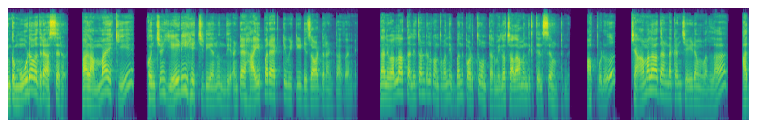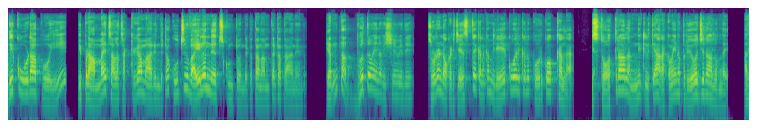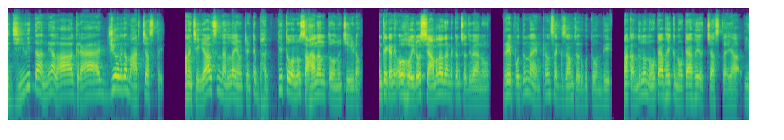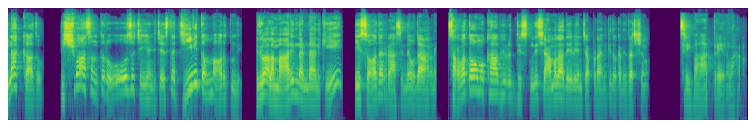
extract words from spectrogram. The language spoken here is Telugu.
ఇంకా మూడవది రాశారు. వాళ్ళ అమ్మాయికి కొంచెం ఏడిహెచ్డి అని ఉంది. అంటే హైపర్ యాక్టివిటీ డిజార్డర్ అంటారు దాన్ని. దానివల్ల తల్లిదండ్రులు కొంతమంది ఇబ్బంది పడుతూ ఉంటారు. మీలో చాలామందికి తెలిసే ఉంటుంది. అప్పుడు శ్యామలా దండకం చేయడం వల్ల అది కూడా పోయి ఇప్పుడు ఆ అమ్మాయి చాలా చక్కగా మారిందిట కూర్చుని వైలన్ నేర్చుకుంటుందిట తనంతట తానేను. ఎంత అద్భుతమైన విషయం ఇది. చూడండి ఒకటి చేస్తే కనుక మీరు ఏ కోరికలు కోరుకోక్కల్లా ఈ స్తోత్రాలన్నిటికీ ఆ రకమైన ప్రయోజనాలు ఉన్నాయి అవి జీవితాన్ని అలా గ్రాడ్యువల్గా మార్చేస్తాయి. మనం చేయాల్సిందల్లా ఏమిటంటే భక్తితోనూ సహనంతోనూ చేయడం. అంతేకాని ఓహో ఈరోజు శ్యామలా దండకం చదివాను రేపొద్దున్న నా ఎంట్రన్స్ ఎగ్జామ్ జరుగుతోంది నాకు అందులో నూట యాభైకి నూట యాభై వచ్చేస్తాయా? ఇలా కాదు. విశ్వాసంతో రోజు చేయండి. చేస్తే జీవితం మారుతుంది. ఇదిగో అలా మారిందనడానికి ఈ సోదరు రాసిందే ఉదాహరణ. సర్వతోముఖాభివృద్ధిస్తుంది శ్యామలాదేవి అని చెప్పడానికి ఇది ఒక నిదర్శనం. శ్రీమాత్రే నమ.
